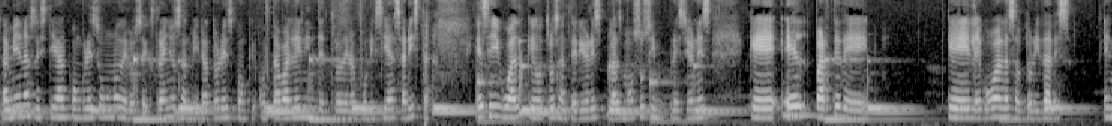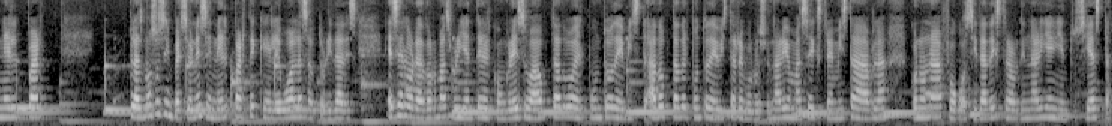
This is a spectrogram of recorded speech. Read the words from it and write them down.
También asistía al Congreso uno de los extraños admiradores con que contaba Lenin dentro de la policía zarista. Ese, igual que otros anteriores, plasmó sus impresiones que él parte de que elevó a las autoridades. En el parte plasmó sus impresiones en él, parte que elevó a las autoridades. Es el orador más brillante del Congreso, ha adoptado el punto de vista, ha adoptado el punto de vista revolucionario más extremista, habla con una fogosidad extraordinaria y entusiasta.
